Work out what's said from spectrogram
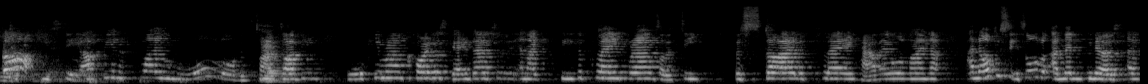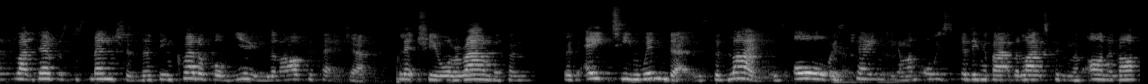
But you see, I've been a fly on the wall all this time. Yeah. So I've been walking around corridors, going down to the, and I see the playgrounds, I see the style of play, how they all line up, and obviously it's all. And then you know, as, as like Deborah's just mentioned, there's the incredible views and architecture literally all around us, and with 18 windows, the light is always changing, and I'm always spinning about the lights, putting them on and off.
